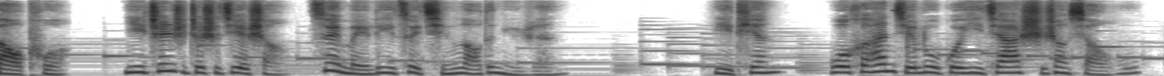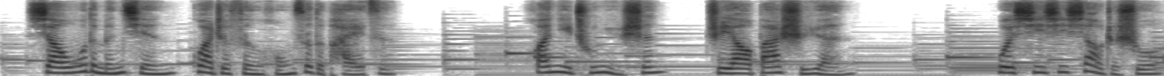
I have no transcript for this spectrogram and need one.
老婆，你真是这世界上最美丽、最勤劳的女人。一天，我和安杰路过一家时尚小屋，小屋的门前挂着粉红色的牌子，“还你处女身，只要八十元。”我嘻嘻笑着说：“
